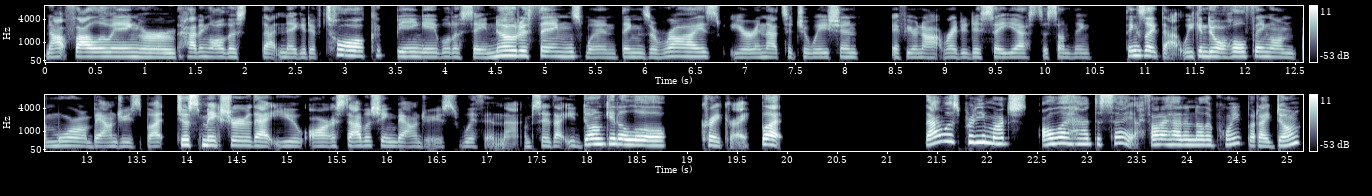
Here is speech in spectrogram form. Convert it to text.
Not following or having all this that negative talk, being able to say no to things when things arise. You're in that situation if you're not ready to say yes to something things like that. We can do a whole thing on more on boundaries, but just make sure that you are establishing boundaries within that so that you don't get a little cray cray. But that was pretty much all I had to say. I thought I had another point, but I don't.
